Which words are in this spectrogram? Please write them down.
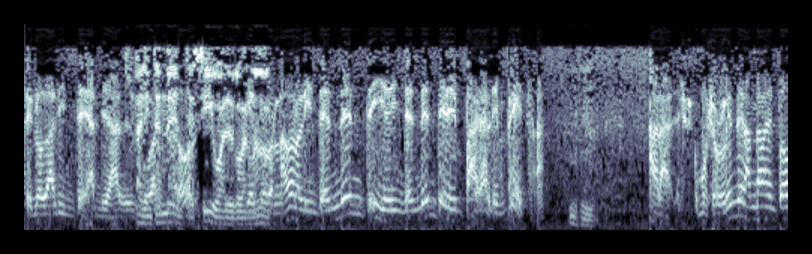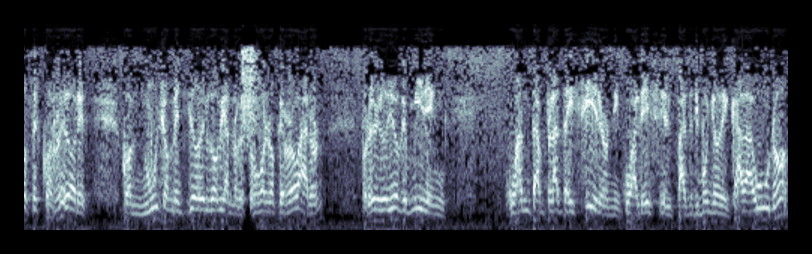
se lo da al, al, intendente, sí, o al gobernador. el gobernador al intendente y el intendente le paga a la empresa. Ahora, como Jorlender andaba en todos esos corredores con muchos metidos del gobierno que son los que robaron, por eso digo que miren cuánta plata hicieron y cuál es el patrimonio de cada uno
